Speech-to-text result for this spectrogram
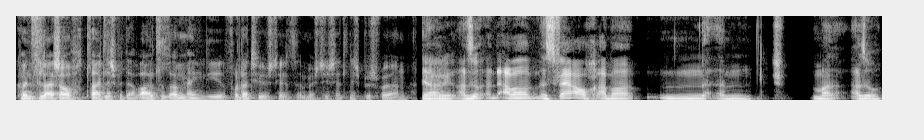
könnte vielleicht auch zeitlich mit der Wahl zusammenhängen, die vor der Tür steht. Das möchte ich jetzt nicht beschwören. Ja, also, aber es wäre auch, aber mh, mm, ähm, also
